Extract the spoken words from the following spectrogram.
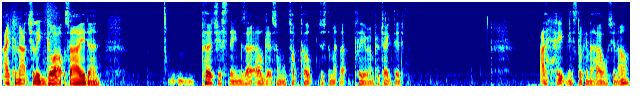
I can actually go outside and purchase things, I'll get some top coat just to make that clear and protected. I hate being stuck in the house, you know.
